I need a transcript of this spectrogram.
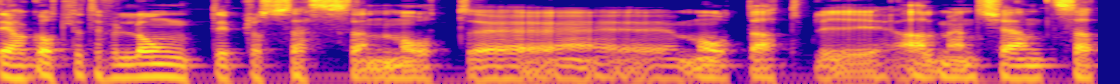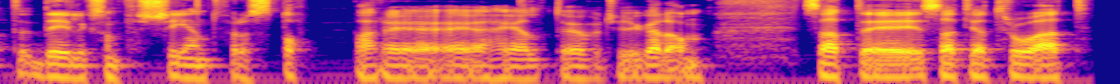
det har gått lite för långt i processen mot, eh, mot att bli allmänt känt så att det är liksom för sent för att stoppa det är jag helt övertygad om. Så att, eh, så att jag tror att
